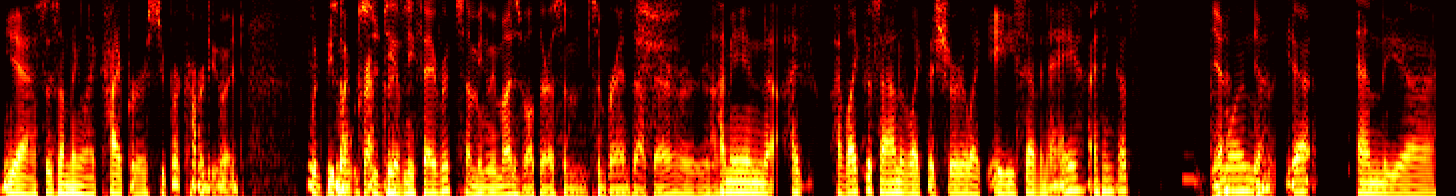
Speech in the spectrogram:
Yeah. So something like hyper or super cardioid would be So, my so preference. do you have any favorites? I mean, we might as well throw some some brands out there. Or, you know. I mean, I've I've liked the sound of like the Shure like 87A. I think that's the Yeah, one. yeah. yeah. And the uh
